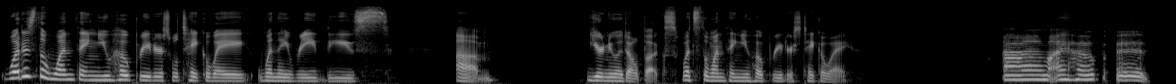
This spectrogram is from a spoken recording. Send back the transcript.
what is the one thing you hope readers will take away when they read these um your new adult books? What's the one thing you hope readers take away? Um, I hope it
